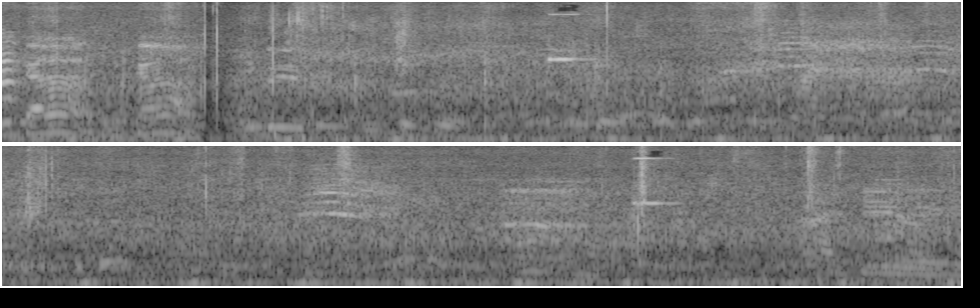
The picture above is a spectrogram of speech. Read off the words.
ลูก้าลูก้าโอเค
